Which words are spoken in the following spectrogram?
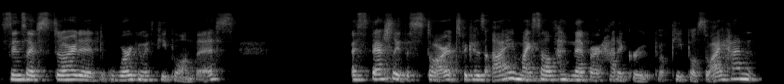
since I've started working with people on this, especially at the start, because I myself had never had a group of people. So I hadn't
